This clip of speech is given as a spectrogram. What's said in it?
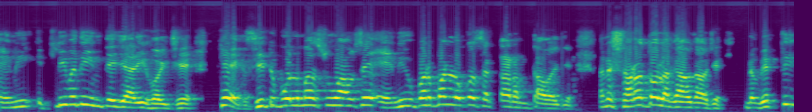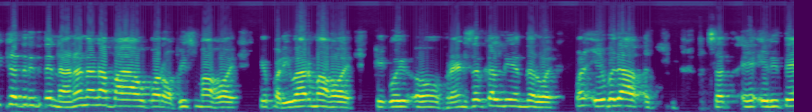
એની એટલી બધી ઇંતેજારી હોય છે કે એક્ઝિટ પોલમાં શું આવશે એની ઉપર પણ લોકો સટ્ટા રમતા હોય છે અને શરતો લગાવતા હોય છે. વ્યક્તિગત રીતે નાના નાના પાયા ઉપર ઓફિસમાં હોય કે પરિવારમાં હોય કે કોઈ ફ્રેન્ડ સર્કલની અંદર હોય પણ એ બધા એ રીતે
